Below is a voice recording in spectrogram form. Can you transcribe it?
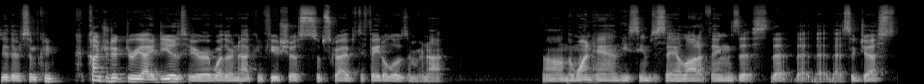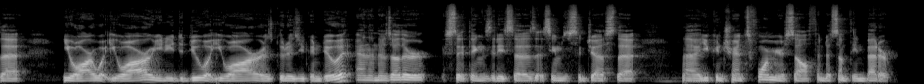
See, there's some con- contradictory ideas here of whether or not Confucius subscribes to fatalism or not. On the one hand, he seems to say a lot of things that, that, that, that suggest that you are what you are, you need to do what you are as good as you can do it. And then there's other things that he says that seems to suggest that uh, you can transform yourself into something better.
